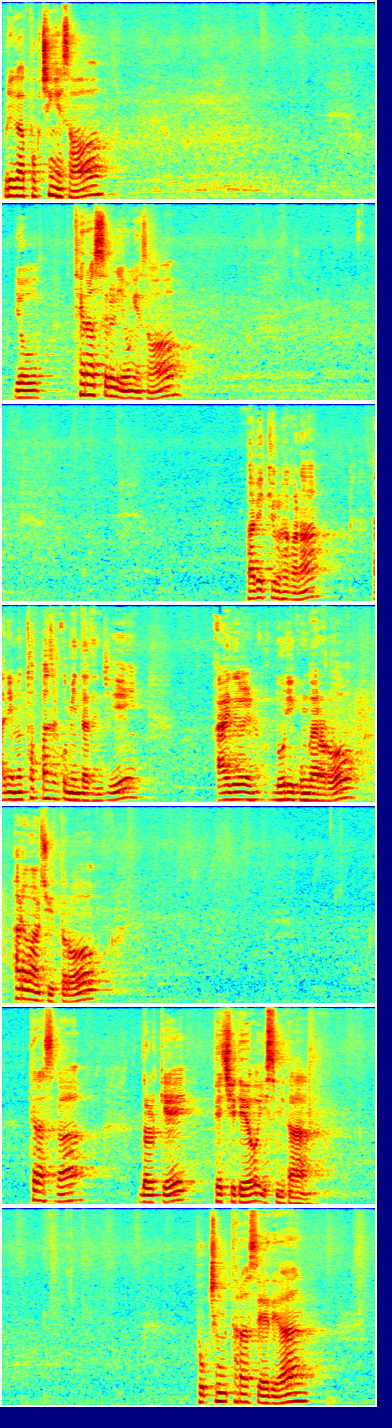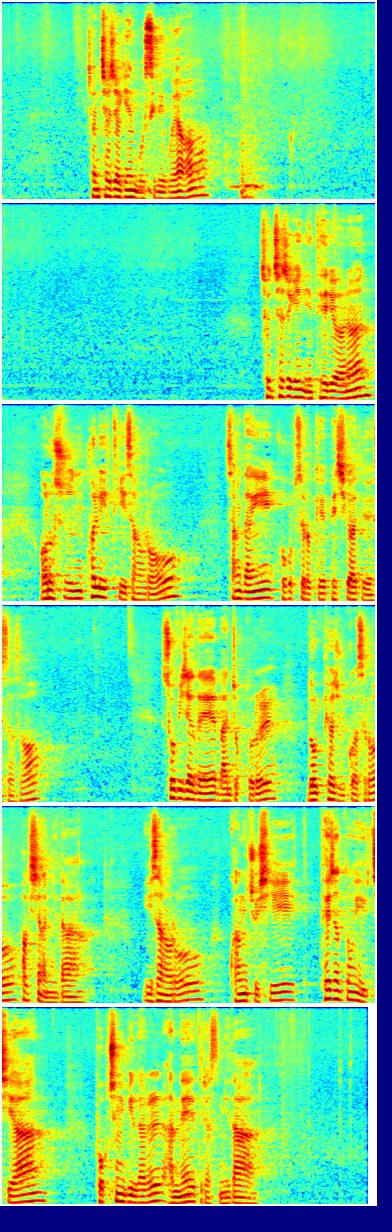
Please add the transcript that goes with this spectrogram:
우리가 복층에서 요 테라스를 이용해서 바베큐를 하거나 아니면 텃밭을 꾸민다든지 아이들 놀이 공간으로 활용할 수 있도록 테라스가 넓게 배치되어 있습니다. 복층 테라스에 대한 전체적인 모습이고요. 전체적인 인테리어는 어느 수준 퀄리티 이상으로 상당히 고급스럽게 배치가 되어 있어서 소비자들의 만족도를 높여줄 것으로 확신합니다. 이상으로 광주시 태전동에 위치한 복층 빌라를 안내해 드렸습니다.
